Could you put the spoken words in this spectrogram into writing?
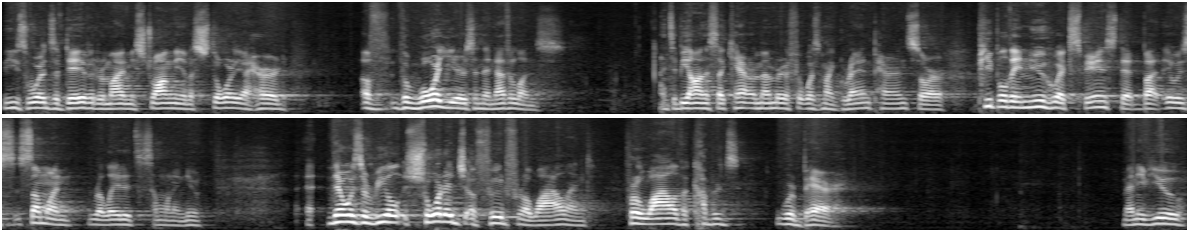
These words of David remind me strongly of a story I heard of the war years in the Netherlands. And to be honest, I can't remember if it was my grandparents or people they knew who experienced it, but it was someone related to someone I knew. There was a real shortage of food for a while, and for a while the cupboards were bare. Many of you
